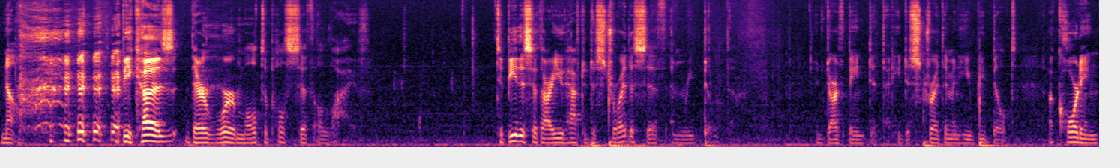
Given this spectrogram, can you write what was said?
No. because there were multiple Sith alive. To be the Sithari, you have to destroy the Sith and rebuild. And Darth Bane did that. He destroyed them and he rebuilt according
